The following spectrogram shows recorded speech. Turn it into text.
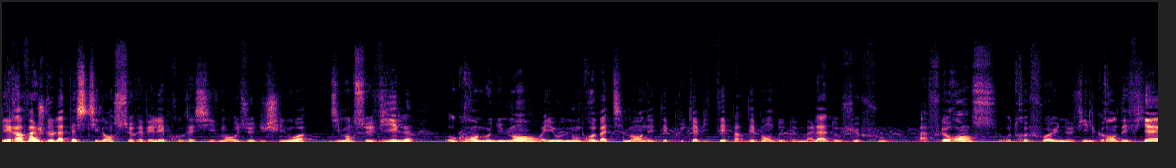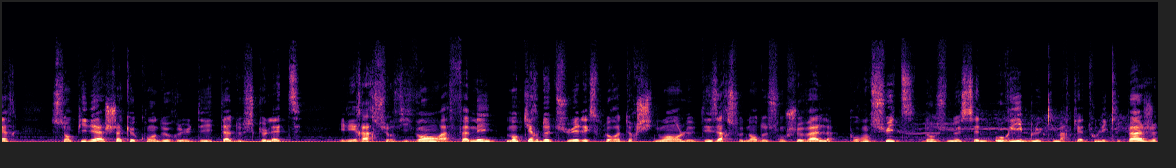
les ravages de la pestilence se révélaient progressivement aux yeux du Chinois. D'immenses villes, aux grands monuments et aux nombreux bâtiments n'étaient plus qu'habitées par des bandes de malades aux yeux fous. À Florence, autrefois une ville grande et fière, s'empilaient à chaque coin de rue des tas de squelettes, et les rares survivants, affamés, manquèrent de tuer l'explorateur chinois en le désarçonnant de son cheval, pour ensuite, dans une scène horrible qui marqua tout l'équipage,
